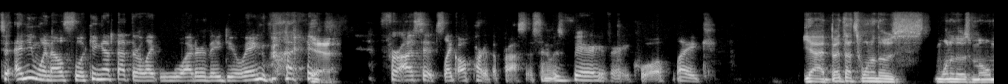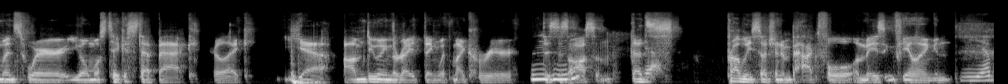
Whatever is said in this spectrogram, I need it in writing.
to anyone else looking at that, they're like, what are they doing? But yeah. for us, it's like all part of the process, and it was very, very cool. Like, yeah, I bet that's one of those one of those moments where you almost take a step back. You're like, yeah, I'm doing the right thing with my career. Mm-hmm. This is mm-hmm. awesome. That's yeah. probably such an impactful, amazing feeling. And yep,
